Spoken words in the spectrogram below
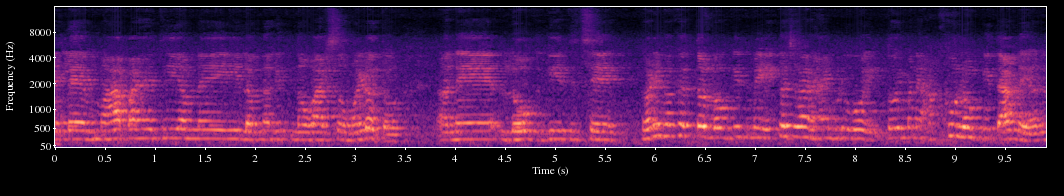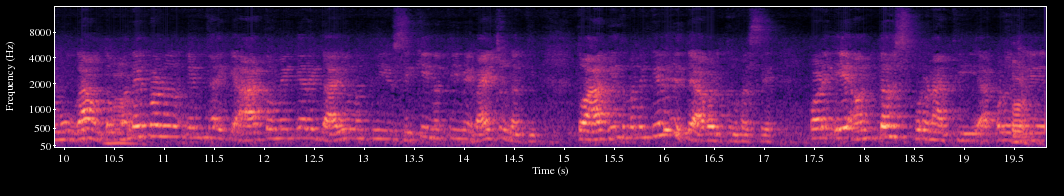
એટલે મા પાસેથી અમને એ લગ્ન ગીતનો વારસો મળ્યો હતો અને લોકગીત છે. ઘણી વખત તો લોકગીત મેં એક જ વાર સાંભળ્યું હોય તોય મને આખું લોકગીત આવડે અને હું ગાઉં. તો મને પણ એમ થાય કે આ તો મેં ક્યારેય ગાયું નથી શીખી નથી મેં વાંચ્યું નથી. તો આ ગીત મને કેવી રીતે આવડતું હશે? પણ એ અંતઃસ્ફૂર્ણાથી આપણો જે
